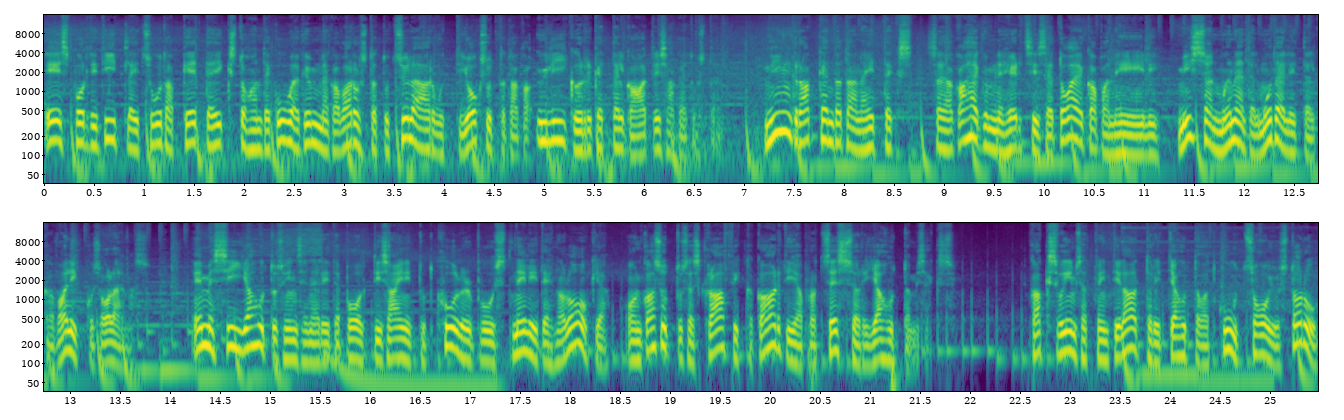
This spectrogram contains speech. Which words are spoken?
E-spordi tiitleid suudab GTX tuhande kuuekümnega varustatud sülearvuti jooksutada ka ülikõrgetel kaadrisagedustel ning rakendada näiteks saja kahekümne hertsise toega paneeli, mis on mõnedel mudelitel ka valikus olemas MSI jahutusinseneride poolt disainitud Cooler Boost neli tehnoloogia on kasutuses graafikakaardi ja protsessori jahutamiseks. Kaks võimsat ventilaatorit jahutavad kuut soojustoru,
